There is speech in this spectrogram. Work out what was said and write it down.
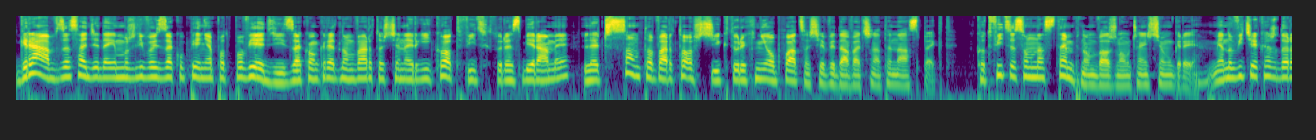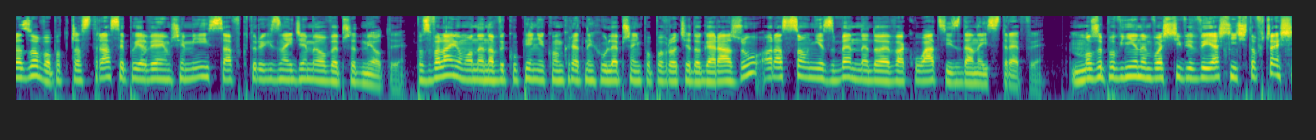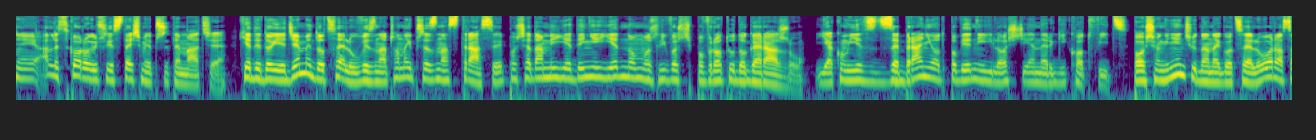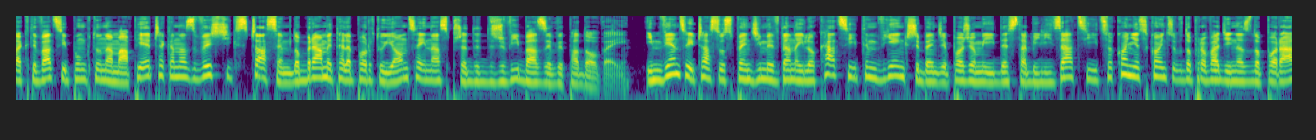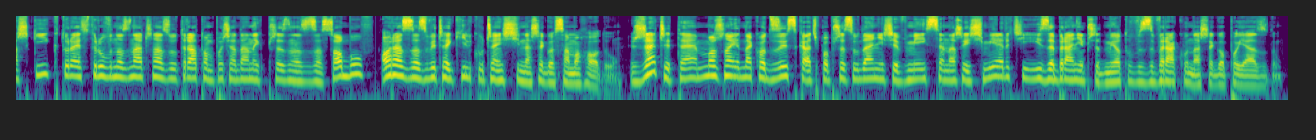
Gra w zasadzie daje możliwość zakupienia podpowiedzi za konkretną wartość energii kotwic, które zbieramy, lecz są to wartości, których nie opłaca się wydawać na ten aspekt. Kotwice są następną ważną częścią gry. Mianowicie każdorazowo podczas trasy pojawiają się miejsca, w których znajdziemy owe przedmioty. Pozwalają one na wykupienie konkretnych ulepszeń po powrocie do garażu oraz są niezbędne do ewakuacji z danej strefy. Może powinienem właściwie wyjaśnić to wcześniej, ale skoro już jesteśmy przy temacie. Kiedy dojedziemy do celu wyznaczonej przez nas trasy, posiadamy jedynie jedną możliwość powrotu do garażu, jaką jest zebranie odpowiedniej ilości energii kotwic. Po osiągnięciu danego celu oraz aktywacji punktu na mapie czeka nas wyścig z czasem do bramy teleportującej nas przed drzwi bazy wypadowej. Im więcej czasu spędzimy w danej lokacji, tym większy będzie poziom jej destabilizacji, co koniec końców doprowadzi nas do porażki, która jest równoznaczna z utratą posiadanych przez nas zasobów oraz zazwyczaj kilku części naszego samochodu. Rzeczy te można jednak odzyskać poprzez udanie się w miejsce naszej śmierci i zebranie przedmiotów z wraku naszego pojazdu.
